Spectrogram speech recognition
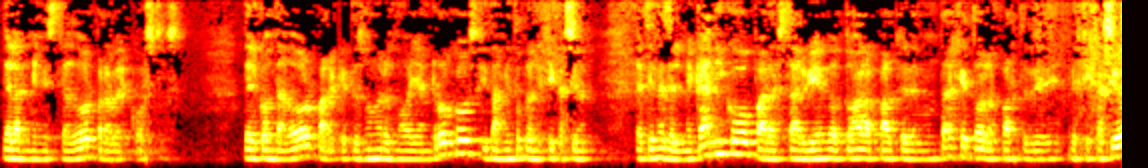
del administrador para ver costos del contador para que tus números no vayan rojos y también tu planificación. Ya tienes del mecánico para estar viendo toda la parte de montaje, toda la parte de, de fijación.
